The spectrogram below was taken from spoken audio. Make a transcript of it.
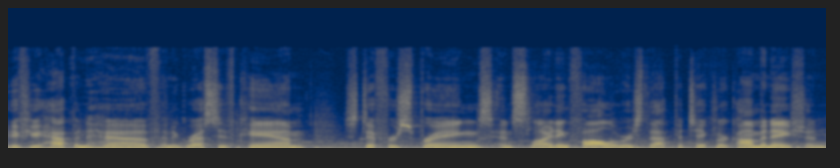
if you happen to have an aggressive cam, stiffer springs, and sliding followers, that particular combination,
